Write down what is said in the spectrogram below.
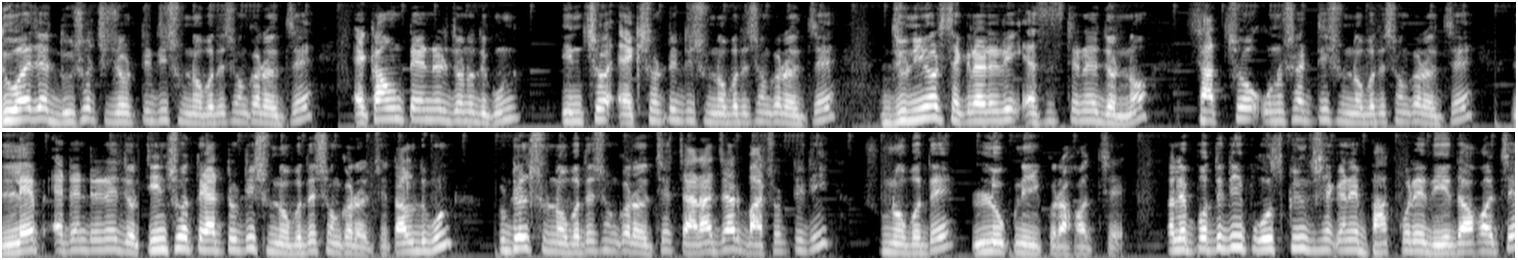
দু হাজার দুশো ছেষট্টিটি শূন্যপদের সংখ্যা রয়েছে। অ্যাকাউন্টেন্টের জন্য দেখুন, তিনশো একষট্টিটি শূন্যপদের সংখ্যা রয়েছে। জুনিয়র সেক্রেটারি অ্যাসিস্ট্যান্টের জন্য সাতশো উনষাটটি শূন্যপদের সংখ্যা রয়েছে। ল্যাব অ্যাটেন্ডেন্টের জন্য তিনশো তেয়াত্তরটি শূন্যপদের সংখ্যা রয়েছে। তাহলে দেখুন, টোটাল শূন্যপদের সংখ্যা রয়েছে চার হাজার বাষট্টিটি শূন্যপদে লোক নিয়োগ করা হচ্ছে। তাহলে প্রতিটি পোস্ট কিন্তু সেখানে ভাগ করে দিয়ে দেওয়া হচ্ছে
